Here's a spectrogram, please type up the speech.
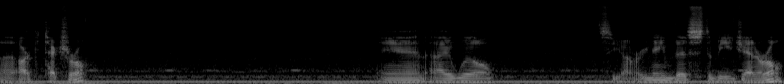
uh, architectural. And I will, see, I'll rename this to be general.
